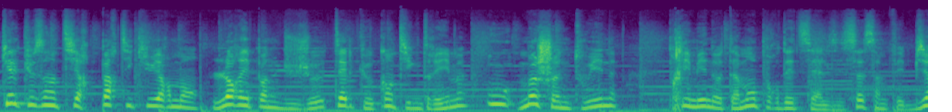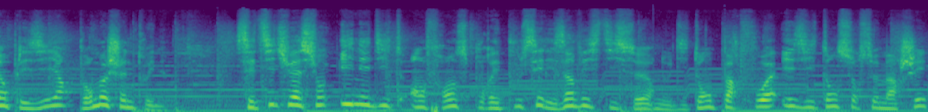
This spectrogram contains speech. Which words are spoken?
Quelques-uns tirent particulièrement leur épingle du jeu, tels que Quantic Dream ou Motion Twin, primés notamment pour Dead Cells, et ça, ça me fait bien plaisir pour Motion Twin. Cette situation inédite en France pourrait pousser les investisseurs, nous dit-on, parfois hésitants sur ce marché,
